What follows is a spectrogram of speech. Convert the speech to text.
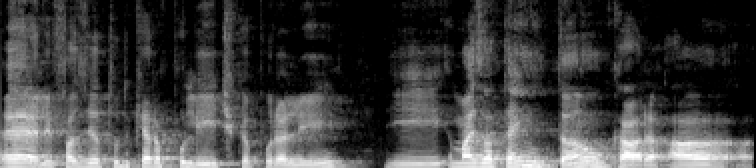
É, ele fazia tudo que era política por ali e, mas até então, cara,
